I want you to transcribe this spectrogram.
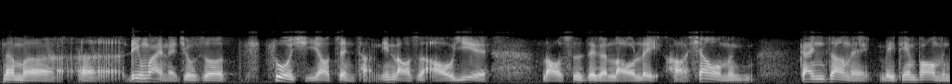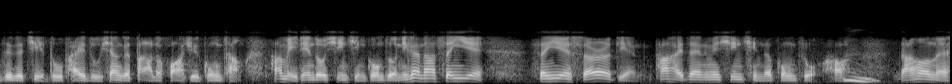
那么呃，另外呢，就是说作息要正常，你老是熬夜，老是这个劳累哈，像我们肝脏呢，每天帮我们这个解毒排毒，像个大的化学工厂，它每天都辛勤工作，你看它深夜。深夜十二点，他还在那边辛勤的工作哈。嗯。然后呢，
